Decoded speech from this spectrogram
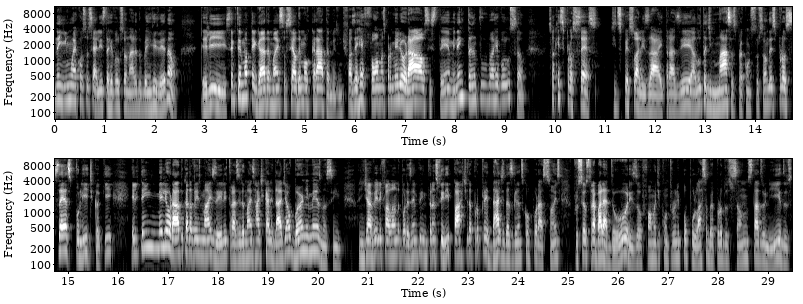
nenhum ecossocialista revolucionário do bem viver, não. Ele sempre teve uma pegada mais social-democrata mesmo, de fazer reformas para melhorar o sistema e nem tanto uma revolução. Só que esse processo de despessoalizar e trazer a luta de massas para a construção desse processo político aqui, ele tem melhorado cada vez mais ele, trazido mais radicalidade ao Bernie mesmo, assim. A gente já vê ele falando, por exemplo, em transferir parte da propriedade das grandes corporações para os seus trabalhadores, ou forma de controle popular sobre a produção nos Estados Unidos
